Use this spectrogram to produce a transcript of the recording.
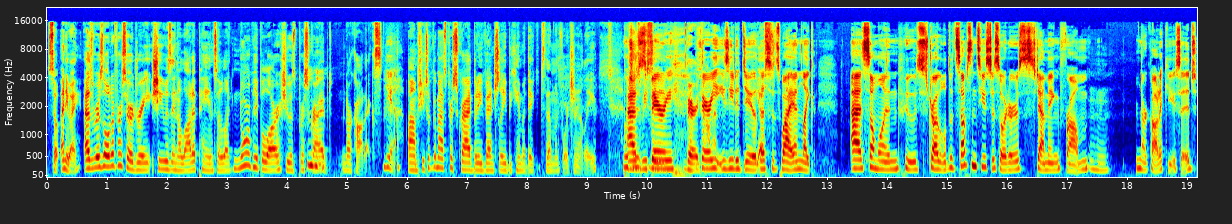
So anyway, as a result of her surgery, she was in a lot of pain. So like normal people are, she was prescribed narcotics. yeah. Um, she took them as prescribed, but eventually became addicted to them. Unfortunately, Which as is we see, very, very very common. easy to do. Yes. This is why I'm like, as someone who's struggled with substance use disorders stemming from Mhm. Narcotic usage,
